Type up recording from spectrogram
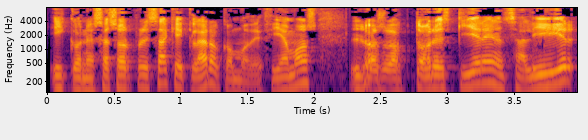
y con esa sorpresa que, claro, como decíamos, los doctores quieren salir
